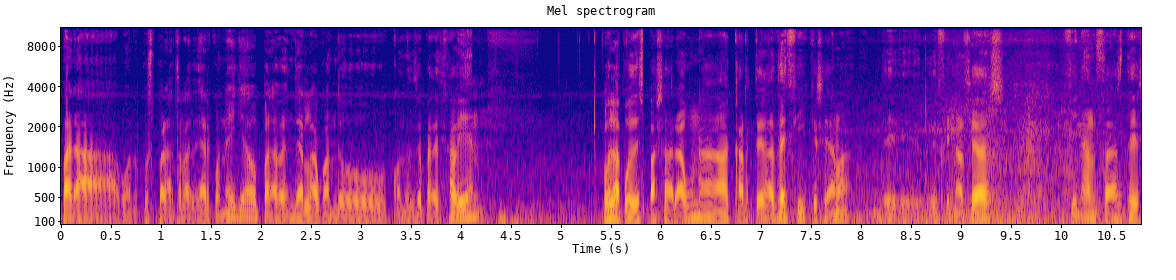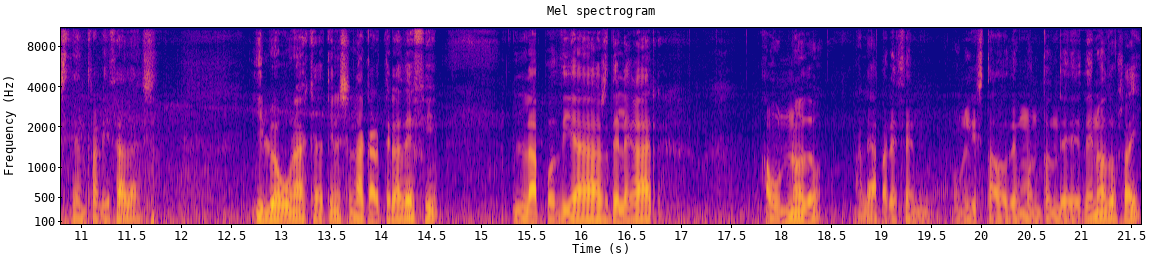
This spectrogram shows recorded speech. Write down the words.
para, bueno, pues para tradear con ella o para venderla cuando, cuando te parezca bien. O la puedes pasar a una cartera DeFi, que se llama, de finanzas finanzas descentralizadas. Y luego una vez que la tienes en la cartera DeFi, la podías delegar a un nodo, ¿vale? Aparecen un listado de un montón de, nodos ahí,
